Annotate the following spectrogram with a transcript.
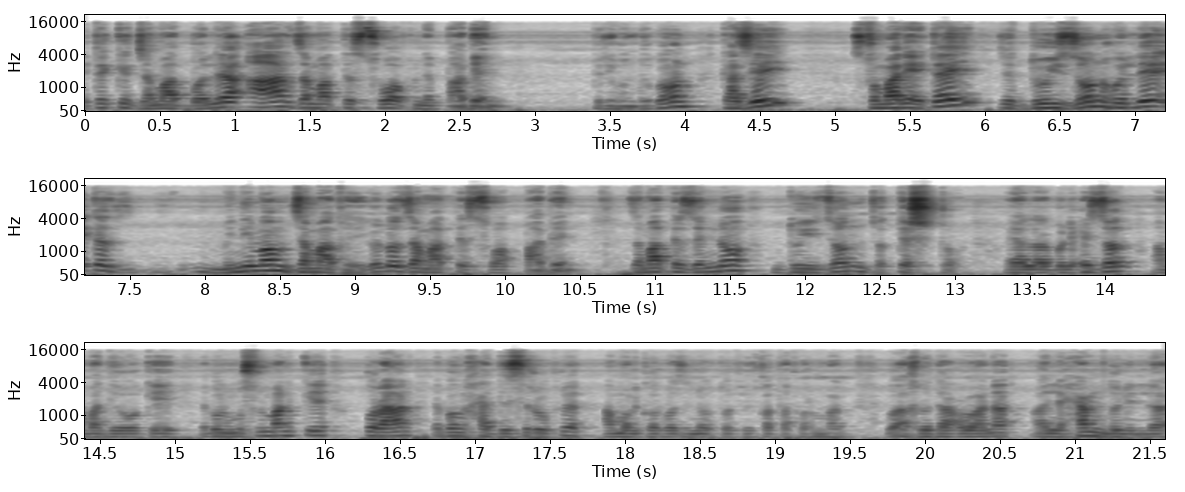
এটাকে জামাত বলে আর জামাতে সোয়াব পাবেন। প্রিয় বন্ধুগণ, কাজেই সোমারি এটাই যে দুইজন হইলে এটা মিনিমাম জামাত হয়ে গেল, জামাতে সোয়াব পাবেন। জামাতের জন্য দুইজন যথেষ্ট। আল্লাহ বলে ইজত আমাদেরকে এবং মুসলমানকে কোরআন এবং হাদিসের উপরে আমল করবার জন্য তৌফিক কথা ফরমাক। ও আখরুদ আওয়ানা আলহামদুলিল্লাহ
